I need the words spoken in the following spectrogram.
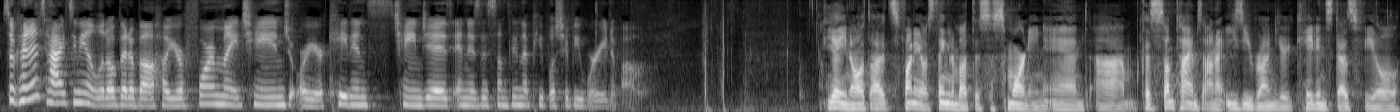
So, kind of talk to me a little bit about how your form might change or your cadence changes, and is this something that people should be worried about? Yeah, you know, it's funny. I was thinking about this this morning, and because um, sometimes on an easy run, your cadence does feel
